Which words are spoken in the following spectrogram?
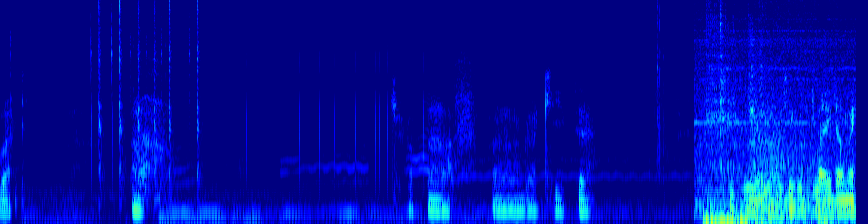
Go back. Drop that off. I'm gonna keep the keep the, keep the blade on me.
